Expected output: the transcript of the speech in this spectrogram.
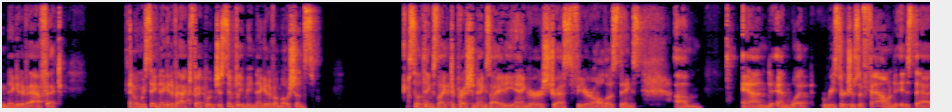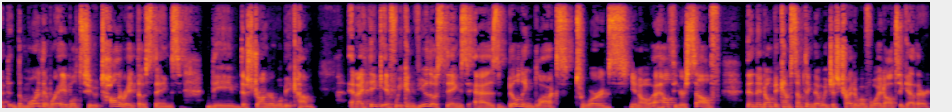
negative affect. And when we say negative affect, we're just simply mean negative emotions. So things like depression, anxiety, anger, stress, fear, all those things. Um, and and what researchers have found is that the more that we're able to tolerate those things, the the stronger we'll become. And I think if we can view those things as building blocks towards, you know, a healthier self, then they don't become something that we just try to avoid altogether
